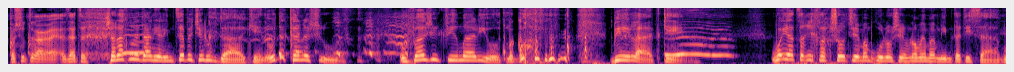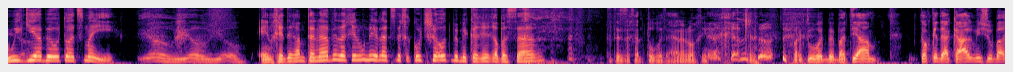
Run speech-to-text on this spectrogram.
פשוט, זה היה צריך... שלחנו את דניאל עם צוות של עובדה, כן, עוד דקה נשוב. הופעה של כפיר מעליות, מקום באילת, כן. הוא היה צריך לחשוד שהם אמרו לו שהם לא מממנים את הטיסה, והוא הגיע באוטו עצמאי. יואו, יואו, יואו. אין חדר המתנה ולכן הוא נאלץ לחכות שעות במקרר הבשר. אתה יודע איזה חלטורות היה לנו, אחי. חלטורות בבת ים, תוך כדי הקהל מישהו בא,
